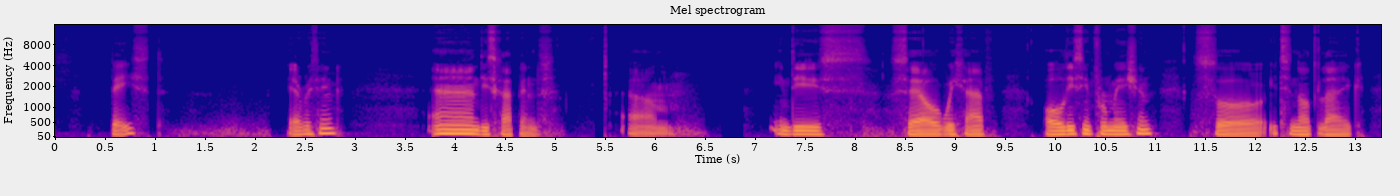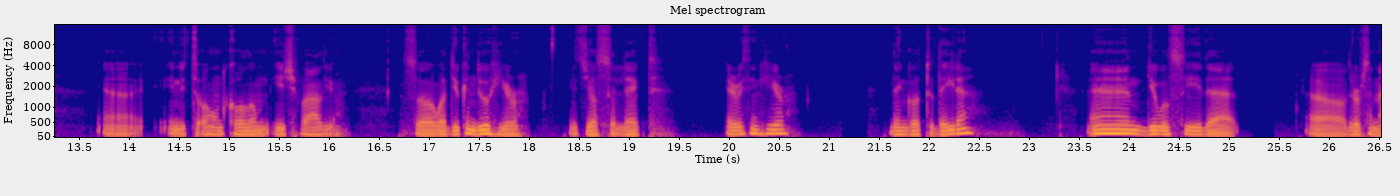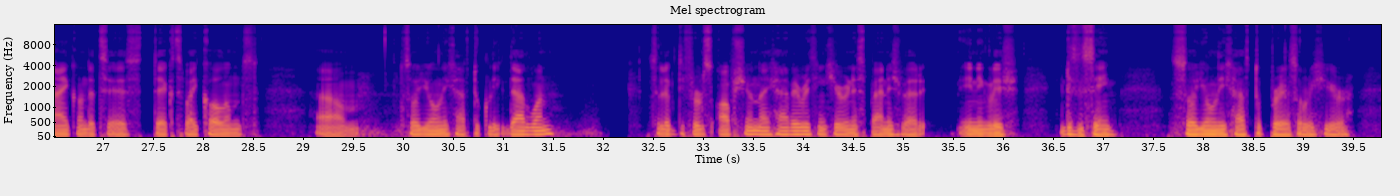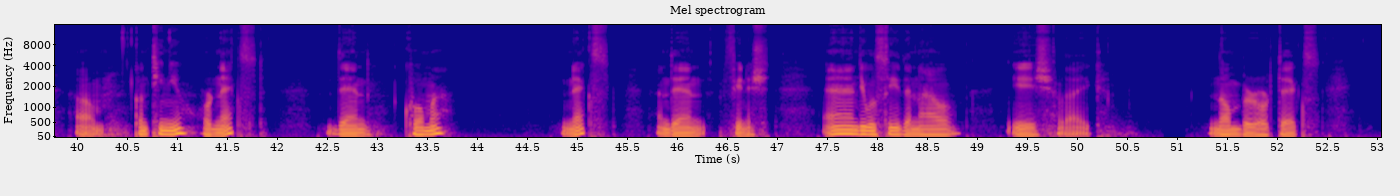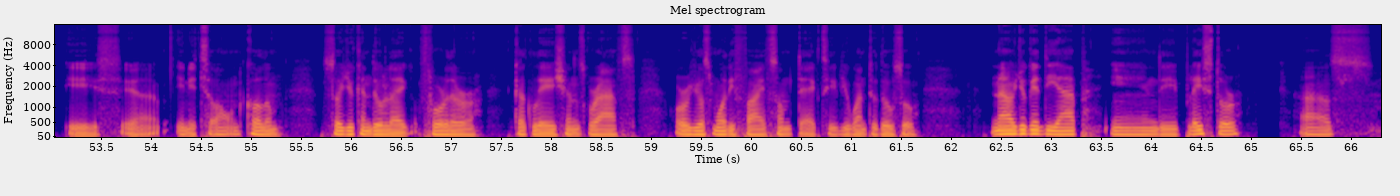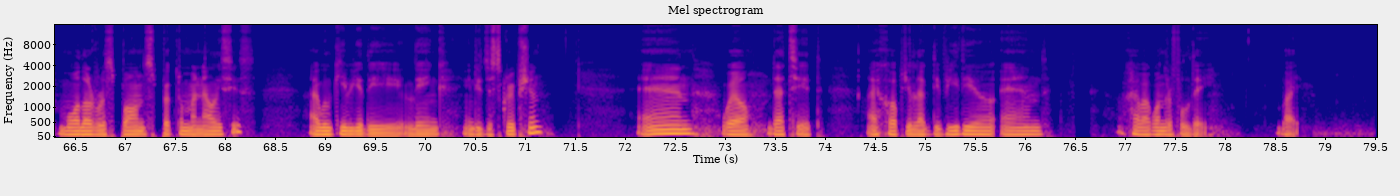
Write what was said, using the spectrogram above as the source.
paste everything and this happens. Um, in this cell we have all this information so it's not like uh, in its own column each value. So what you can do here is just select everything here then go to data and you will see that uh, there's an icon that says text by columns um, so you only have to click that one. Select the first option. I have everything here in Spanish but in English it is the same. So you only have to press over here um, continue or next then comma next and then finish. And you will see that now is like number or text is uh, in its own column. So you can do like further calculations graphs or just modify some text if you want to do so. Now you get the app in the play store as Modal response spectrum analysis. I will give you the link in the description. And well that's it. I hope you like the video and have a wonderful day. Bye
